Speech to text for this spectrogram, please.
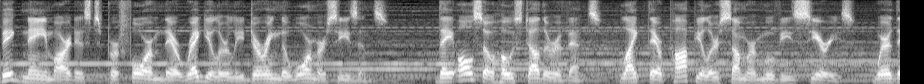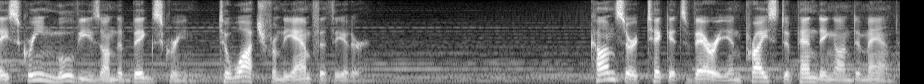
Big-name artists perform there regularly during the warmer seasons. They also host other events, like their popular Summer Movies series, where they screen movies on the big screen to watch from the amphitheater. Concert tickets vary in price depending on demand.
